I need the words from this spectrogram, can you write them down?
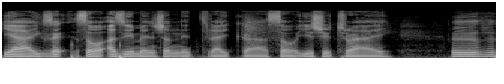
yeah, exact. So as you mentioned it, like uh, so you should try uh,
